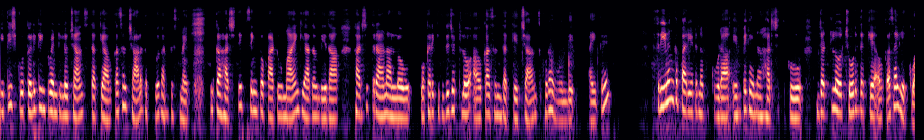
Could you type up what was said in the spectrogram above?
నితీష్కు తొలి టీ ట్వంటీలో ఛాన్స్ దక్కే అవకాశాలు చాలా తక్కువగా కనిపిస్తుంది కనిపిస్తున్నాయి ఇంకా హర్షదీప్ సింగ్తో పాటు మాయంక్ యాదవ్ లేదా హర్షిత్ రాణాల్లో ఒకరికి తుది జట్టులో అవకాశం దక్కే ఛాన్స్ కూడా ఉంది. అయితే శ్రీలంక పర్యటనకు కూడా ఎంపికైన హర్షిత్కు జట్టులో చోటు దక్కే అవకాశాలు ఎక్కువ.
